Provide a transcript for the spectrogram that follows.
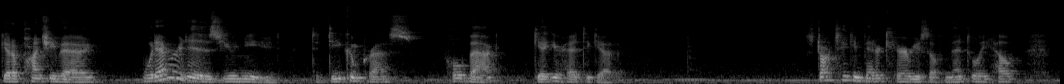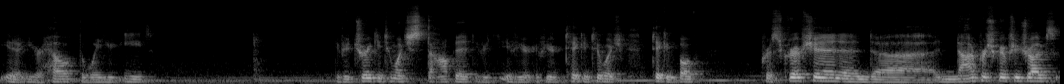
get a punching bag, whatever it is you need to decompress, pull back, get your head together. Start taking better care of yourself mentally, health, you know, your health, the way you eat. If you're drinking too much, stop it. If you're, if you're, if you're taking too much, taking both prescription and uh, non-prescription drugs,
